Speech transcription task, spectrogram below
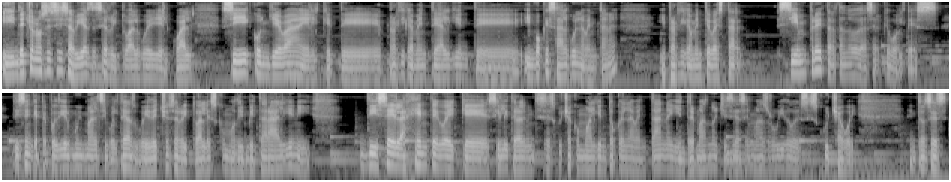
Y de hecho no sé si sabías de ese ritual, güey, el cual sí conlleva el que te prácticamente alguien te invoques algo en la ventana y prácticamente va a estar siempre tratando de hacer que voltees. Dicen que te puede ir muy mal si volteas, güey. De hecho ese ritual es como de invitar a alguien y dice la gente, güey, que sí literalmente se escucha como alguien toca en la ventana y entre más noches se hace más ruido se escucha, güey. Entonces,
